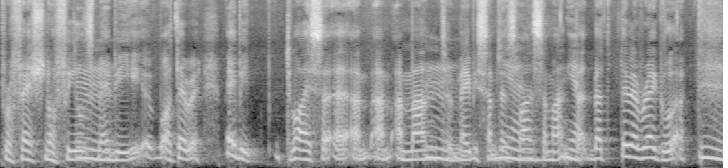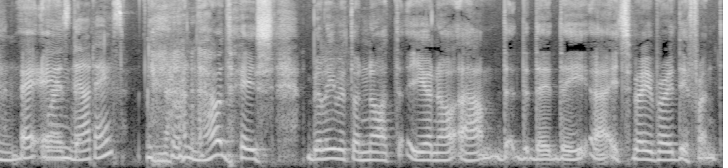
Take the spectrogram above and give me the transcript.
professional fields, Hmm. maybe uh, whatever, maybe twice a, a, a- a month or maybe sometimes. Yeah. once a month. Yeah. But but they were regular. Whereas and- nowadays, nowadays, believe it or not, you know, um, the, the, the, uh, it's very, very different.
